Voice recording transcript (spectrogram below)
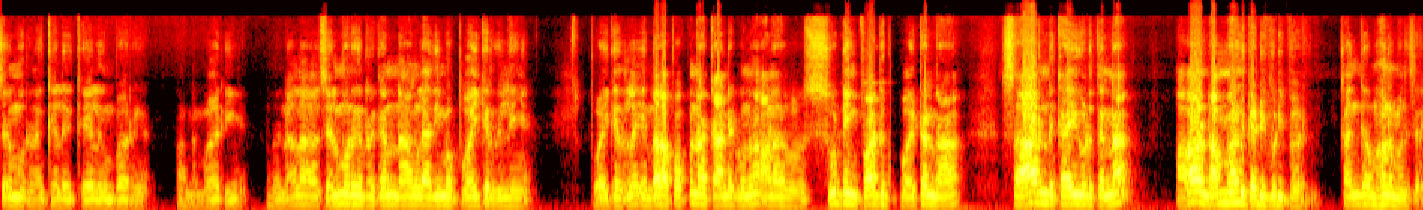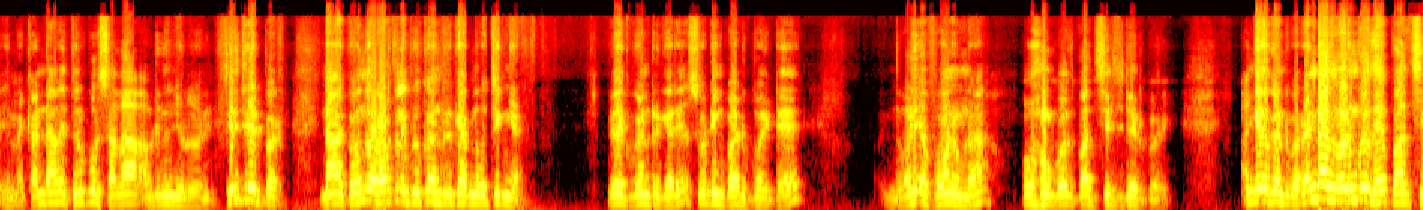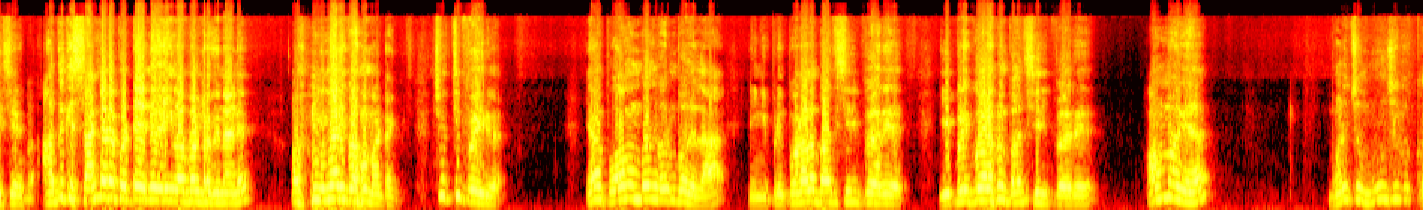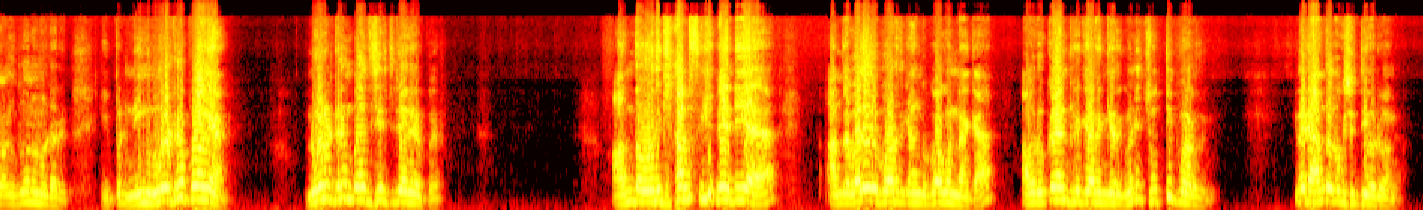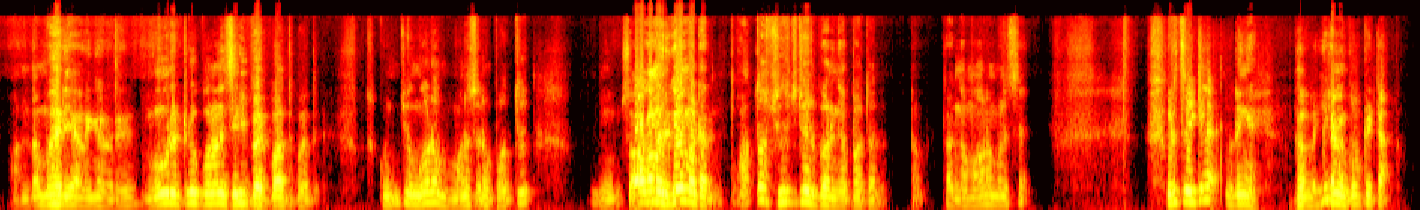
செல்முருகன் கேளு கேளுங்க பாருங்க. அந்த மாதிரிங்க. அதனால செல்முருகன் இருக்கான்னு நாங்களும் அதிகமாக போய்க்கிறது இல்லைங்க. போய்க்கிறதுல இருந்தாலும் அப்பப்போ நான் கான்டாக்ட் பண்ணுவேன். ஆனால் ஷூட்டிங் பாட்டுக்கு போயிட்டேன்னா சார்னு கை கொடுத்தேன்னா ஆ நம்மளுக்கு கடிப்பிடிப்பார் தங்கமான மனுஷன். என்னை கண்டாவே திருப்பூர் சதா அப்படின்னு சொல்லுவார். சிரிச்சுட்டே இருப்பார். நான் இப்போ வந்து ஒரு இடத்துல இப்படி உட்காந்துருக்காருன்னு வச்சுக்கோங்க. விவேக் உட்காந்துருக்காரு ஷூட்டிங் பாட்டு போயிட்டு இந்த வழியா போனோம்னா போகும்போது பார்த்து சிரிச்சுட்டே இருப்பாரு. அங்கேயே உட்காந்துருப்பார் ரெண்டாவது வரும்போது பார்த்து சிரிச்சே இருப்பார். அதுக்கு சங்கடப்பட்டு என்ன தெரியுங்களா பண்றது நான்? முன்னாடி போக மாட்டேங்க. சுத்தி போயிடுவேன் ஏன்னா போகும்போது வரும்போதெல்லாம் நீங்க இப்படி போனாலும் பார்த்து சிரிப்பாரு இப்படி போனாலும் பார்த்து சிரிப்பாரு. ஆமாங்க. மனுஷன் மூஞ்சி தோண மாட்டாரு. இப்படி நீங்க நூறு ட்ரிப் போங்க. நூறு ட்ரிப் பார்த்து சிரிச்சுட்டே இருப்பார். அந்த ஒரு காலத்துக்கு வேண்டிய அந்த வழியில் போகிறதுக்கு அங்கே போகணுனாக்கா அவர் உட்காந்துருக்காரு இங்கே இருக்க வேண்டிய சுற்றி போகிறது இல்லாட்டி அந்த பக்கம் சுற்றி வருவாங்க. அந்த மாதிரி ஆளுங்க அவர் நூறு ட்ரூப் போனாலும் சிரிப்பார் பார்த்து பார்த்து. கொஞ்சம் கூட மனசுல பார்த்து சோகமாக இருக்கவே மாட்டாருங்க பார்த்தா சிரிச்சுட்டே இருப்பாருங்க பார்த்தாலும். தங்கமான மனுஷன். கொடுத்து வைக்கல விடுங்க. கூப்பிட்டுட்டான்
